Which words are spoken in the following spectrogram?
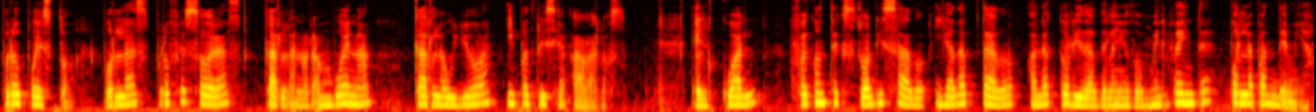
propuesto por las profesoras Carla Norambuena, Carla Ulloa y Patricia Ábalos, el cual fue contextualizado y adaptado a la actualidad del año 2020 por la pandemia,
